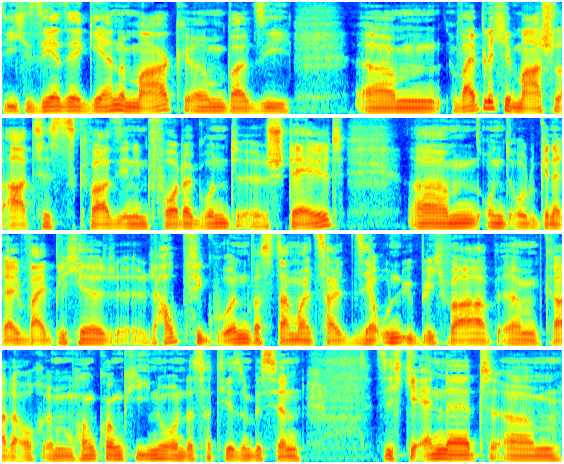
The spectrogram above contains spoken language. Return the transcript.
die ich sehr, sehr gerne mag, ähm, weil sie ähm, weibliche Martial Artists quasi in den Vordergrund äh, stellt ähm, und, und, generell weibliche äh, Hauptfiguren, was damals halt sehr unüblich war, ähm, gerade auch im Hongkong-Kino und das hat hier so ein bisschen sich geändert. Ähm,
